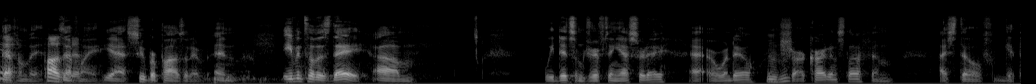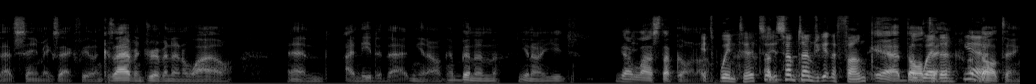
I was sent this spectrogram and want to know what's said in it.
definitely, positive. definitely, yeah, super positive. And even to this day, um, we did some drifting yesterday at Irwindale, Mm-hmm. and Shark Cart and stuff, and I still get that same exact feeling because I haven't driven in a while, and I needed that. You know, I've been in, you know, you, you got a lot of stuff going on. It's winter. It's, sometimes you get in a funk. yeah, the adulting, weather. Yeah. adulting.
